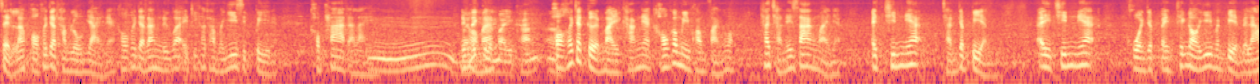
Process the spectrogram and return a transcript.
เสร็จแล้วพอเขาจะทำโรงใหญ่เนี่ยเขาก็จะนั่งนึกว่าไอ้ที่เขาทำมา 20 ปีเนี่ย เขาพลาดอะไร อืมนึกออกไหม ได้เกิดมาอีกครั้งาพอเขาจะเกิดใหม่อีกครั้งเนี่ยเขาก็มีความฝันเขาบอกถ้าฉันได้สร้างใหม่เนี่ยไอ้ชิ้นเนี้ยฉันจะเปลี่ยนไอ้ชิ้นเนี้ยควรจะเป็นเทคโนโลยีมันเปลี่ยนไปแล้ว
